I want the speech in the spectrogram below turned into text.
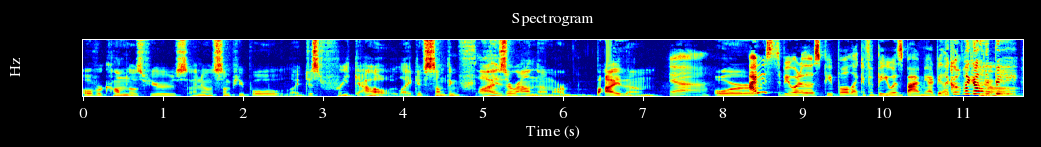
overcome those fears. I know some people like just freak out, like if something flies around them or by them, yeah. or I used to be one of those people. Like if a bee was by me, I'd be like, "Oh my god, a bee!"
